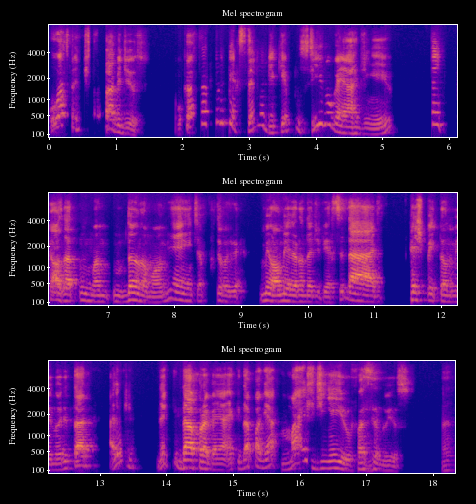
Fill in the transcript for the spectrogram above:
O acionista sabe disso. O cara percebe que é possível ganhar dinheiro sem causar um, um dano ao meio ambiente, é possível melhorando a diversidade, respeitando o minoritário. Aliás, nem que dá para ganhar, é que dá para ganhar mais dinheiro fazendo isso. né?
